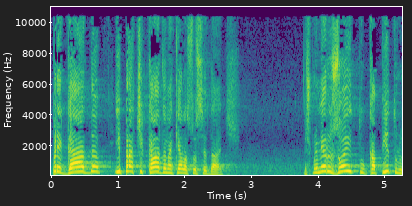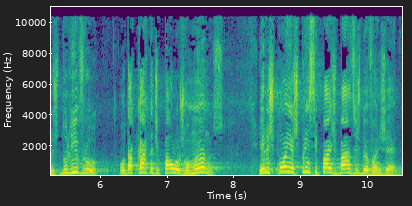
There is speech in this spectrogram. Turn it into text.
pregada e praticada naquela sociedade. Nos primeiros oito capítulos do livro ou da carta de Paulo aos Romanos, ele expõe as principais bases do Evangelho:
